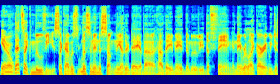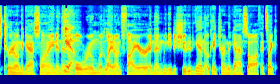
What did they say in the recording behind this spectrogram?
You know, That's like movies. Like I was listening to something the other day about how they made the movie The Thing, and they were like, "All right, we just turn on the gas line, and then Yeah. the whole room would light on fire, and then we need to shoot it again. Okay, turn the gas off." It's like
